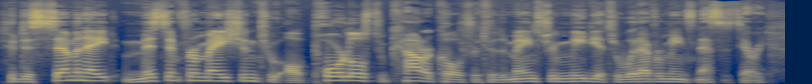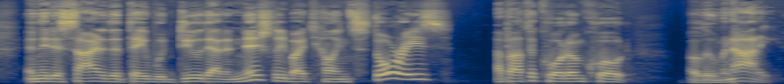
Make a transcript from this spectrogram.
to disseminate misinformation through all portals, through counterculture, through the mainstream media, through whatever means necessary. And they decided that they would do that initially by telling stories about the quote unquote Illuminati.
